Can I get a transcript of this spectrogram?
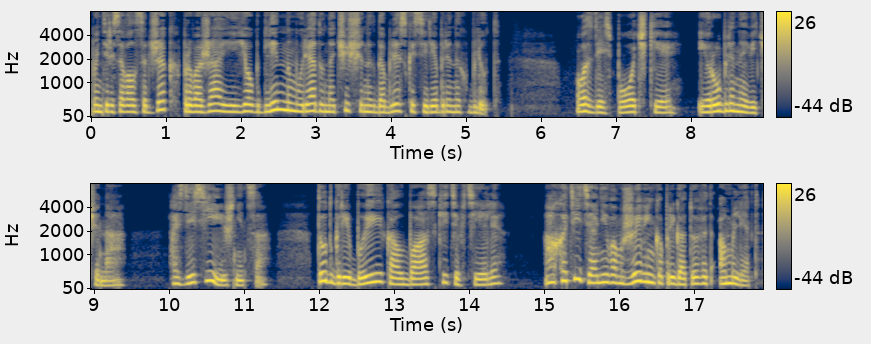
поинтересовался Джек, провожая ее к длинному ряду начищенных до блеска серебряных блюд. «Вот здесь почки и рубленая ветчина, а здесь яичница. Тут грибы, колбаски, тефтели. А хотите, они вам живенько приготовят омлет.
